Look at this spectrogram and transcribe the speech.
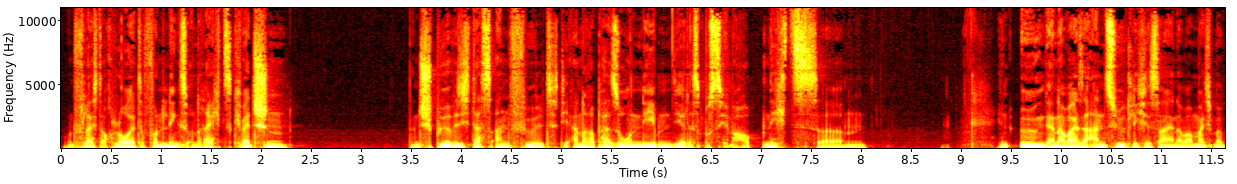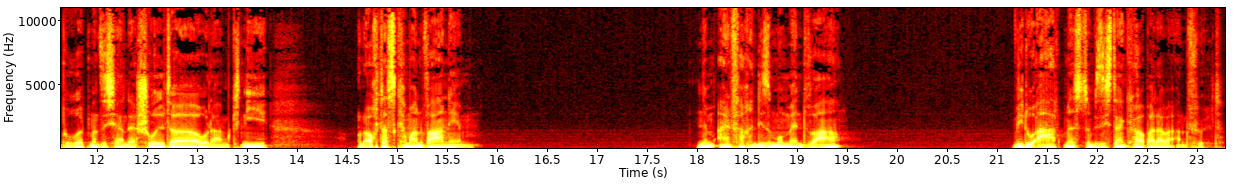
und vielleicht auch Leute von links und rechts quetschen. Dann spür, wie sich das anfühlt, die andere Person neben dir. Das muss überhaupt nichts ähm, in irgendeiner Weise anzügliches sein, aber manchmal berührt man sich ja an der Schulter oder am Knie. Und auch das kann man wahrnehmen. Nimm einfach in diesem Moment wahr, wie du atmest und wie sich dein Körper dabei anfühlt.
